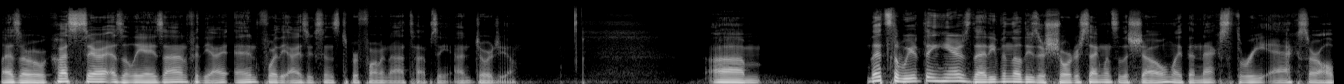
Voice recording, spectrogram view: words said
Laszlo requests Sara as a liaison for the and for the Isaacsons to perform an autopsy on Giorgio. Um, that's the weird thing here is that even though these are shorter segments of the show, like the next three acts are all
